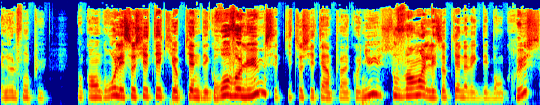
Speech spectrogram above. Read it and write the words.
Elles ne le font plus. Donc en gros, les sociétés qui obtiennent des gros volumes, ces petites sociétés un peu inconnues, souvent elles les obtiennent avec des banques russes,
